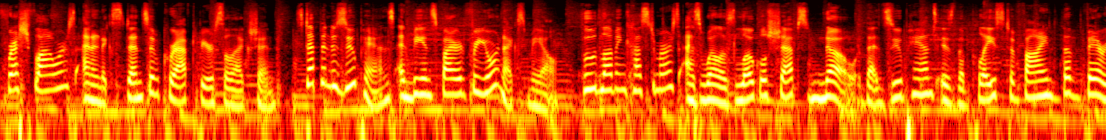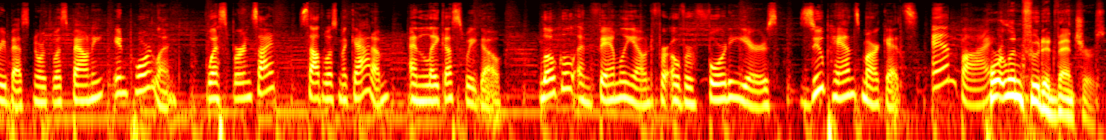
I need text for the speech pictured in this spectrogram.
fresh flowers, and an extensive craft beer selection. Step into Zupans and be inspired for your next meal. Food loving customers as well as local chefs know that Zupans is the place to find the very best Northwest Bounty in Portland, West Burnside, Southwest Macadam, and Lake Oswego. Local and family owned for over 40 years, Zupans Markets. And by Portland Food Adventures.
